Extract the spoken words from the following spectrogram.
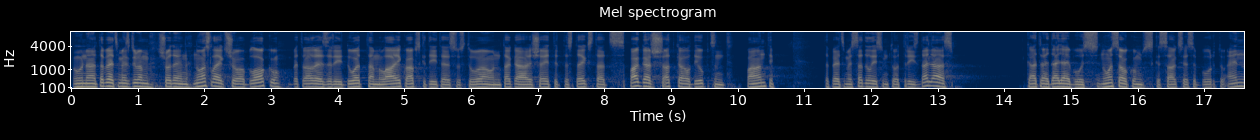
Un, tāpēc mēs gribam šodien noslēgt šo bloku, bet vēlreiz arī dot tam laiku apskatīties uz to. Un tā kā šeit ir tas teksts tāds pagarš, atkal 12 panti, tāpēc mēs sadalīsim to trīs daļās. Katrai daļai būs nosaukums, kas sāksies ar burtu N,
